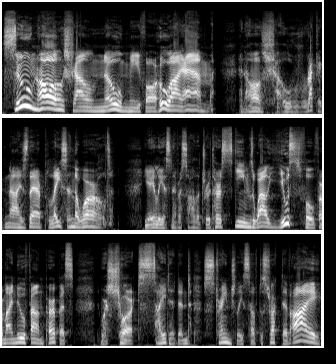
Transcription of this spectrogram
soon all shall know me for who I am, and all shall recognize their place in the world. Aelius never saw the truth. Her schemes, while useful for my new-found purpose, were short-sighted and strangely self-destructive. I,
